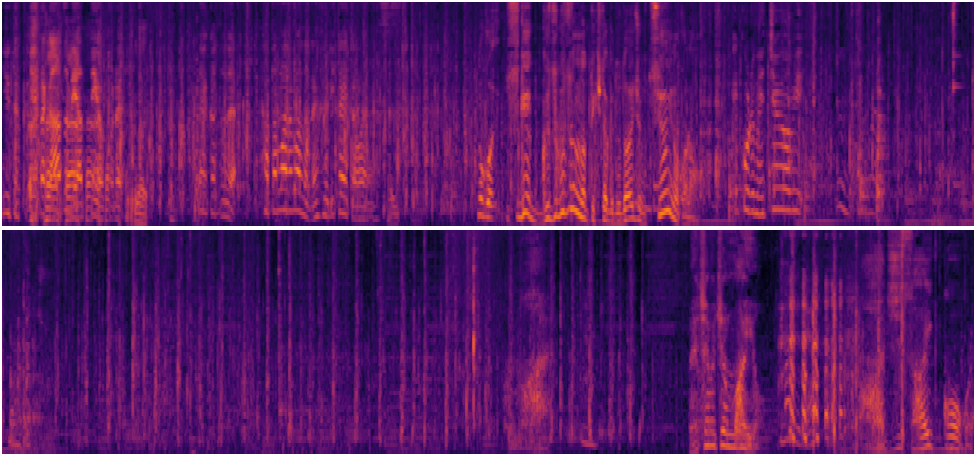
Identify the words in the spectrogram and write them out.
ゆうたくん。後でやってよこれ。はい。ということで固まるまでね振りたいと思います、なんかすげえグツグツになってきたけど大丈夫？強いのかな？えこれめっちゃ弱火。めちゃめちゃうまいよ。マジで？味最高これ。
